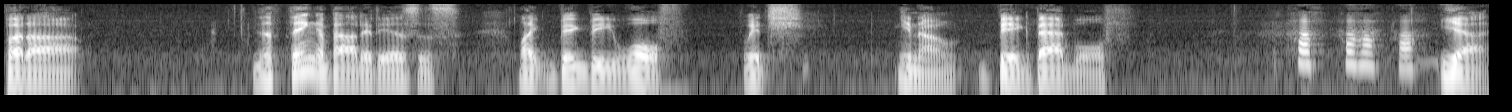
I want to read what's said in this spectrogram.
But uh the thing about it is is like Bigby Wolf, which you know, big bad wolf. Ha ha ha ha. Yeah,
